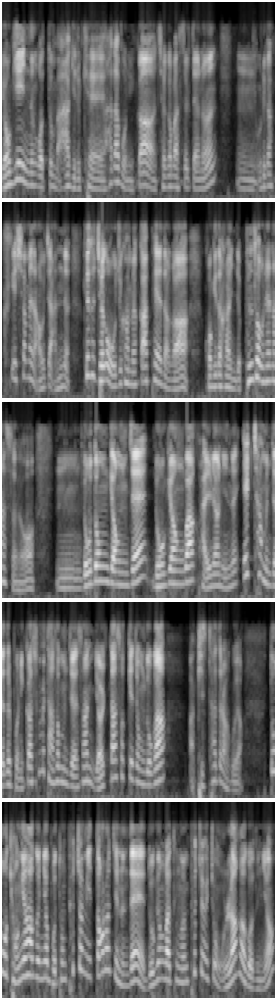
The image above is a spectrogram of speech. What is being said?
여기에 있는 것도 막 이렇게 하다 보니까 제가 봤을 때는 음, 우리가 크게 시험에 나오지 않는 그래서 제가 오죽하면 카페에다가 거기다가 이제 분석을 해놨어요. 음, 노동 경제, 노경과 관련 있는 1차 문제들 보니까 25문제에서 한 15개 정도가 아, 비슷하더라고요. 또 경영학은요 보통 표점이 떨어지는데 노경 같은 건 표점이 좀 올라가거든요.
